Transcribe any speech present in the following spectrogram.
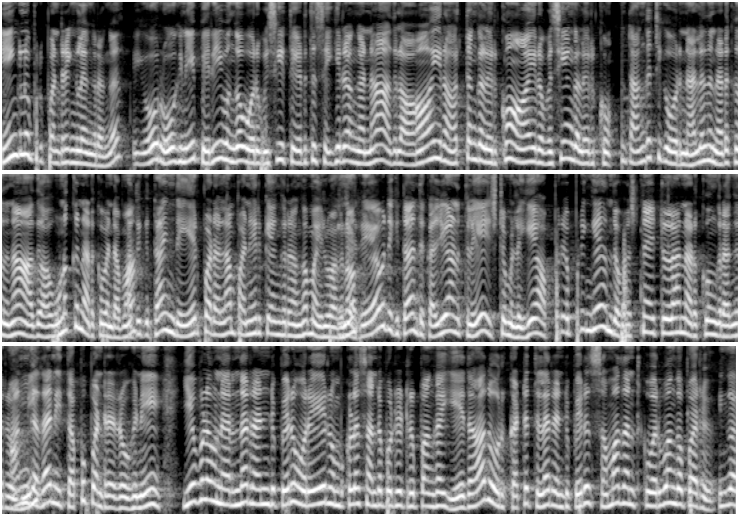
நீங்களும் இப்படி பண்றீங்களேங்கிறாங்க. ஐயோ ரோஹிணி பெரியவங்க ஒரு விஷயத்தை எடுத்து செய்யறாங்கன்னா அதுல ஆயிரம் அர்த்தங்கள் இருக்கும் ஆயிரம் விஷயங்கள் இருக்கும். தங்கச்சிக்கு ஒரு நல்லது நடக்குதுன்னா அது உனக்கு நடக்க வேண்டாமா? அதுக்கு தான் இந்த ஏற்பாடெல்லாம் பண்ணிருக்கேங்கிறாங்க மயில்வாகனம் ரேவதிக்கு தான் இந்த கல்யாணத்திலேயே இஷ்டம் இல்லையே அப்புறம் எப்படிங்க இந்த ஃபர்ஸ்ட் நைட் எல்லாம் நடக்குங்கிறாங்க ரோஹிணி? தான் நீ தப்பு பண்ற ரோஹிணி. எவ்வளவு நேரம் தான் ரெண்டு பேரும் ஒரே ரூமுக்குள்ள சண்டை போட்டுட்டு இருப்பாங்க. ஏதாவது ஒரு கட்டத்துல ரெண்டு பேரும் சமாதானத்துக்கு வருவாங்க பாரு. இங்க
